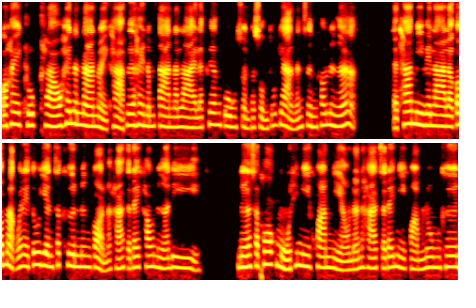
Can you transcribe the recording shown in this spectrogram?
ก็ให้คลุกเคล้าให้นานๆหน่อยค่ะ เพื่อให้น้ำตาลละลายและเครื่องปรุงส่วนผสมทุกอย่างนั้นซึมเข้าเนื้อ แต่ถ้ามีเวลาเราก็หมักไว้ในตู้เย็นสักคืนหนึ่งก่อนนะคะ จะได้เข้าเนื้อดี เนื้อสะโพกหมูที่มีความเหนียวนั้นนะคะ จะได้มีความนุ่มขึ้น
